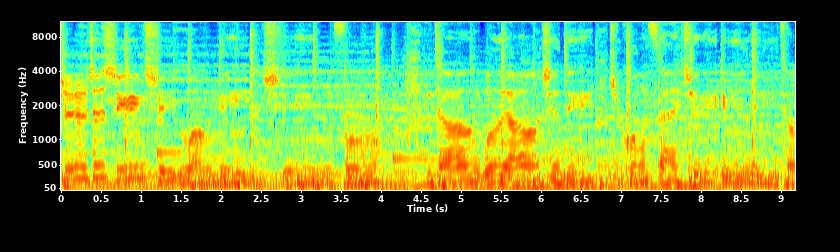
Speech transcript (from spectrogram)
是真心希望你能幸福。当我了解你只活在记忆里头，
